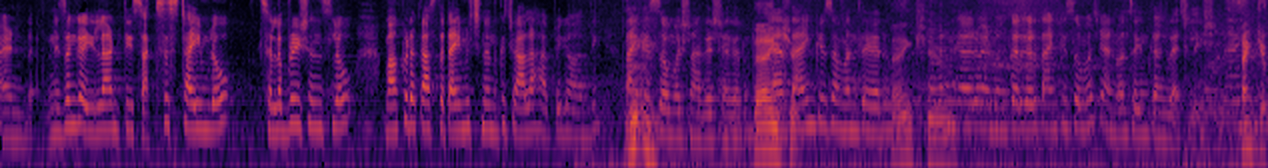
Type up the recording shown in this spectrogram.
అండ్ నిజంగా ఇలాంటి సక్సెస్ టైంలో సెలబ్రేషన్స్లో మాకు కూడా కాస్త టైం ఇచ్చినందుకు చాలా హ్యాపీగా ఉంది. Thank you so much Nagarjuna garu. Thank you. Thank you Samantha garu. Thank you. Pawan garu and Omkar garu thank you so much and once again congratulation thank you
